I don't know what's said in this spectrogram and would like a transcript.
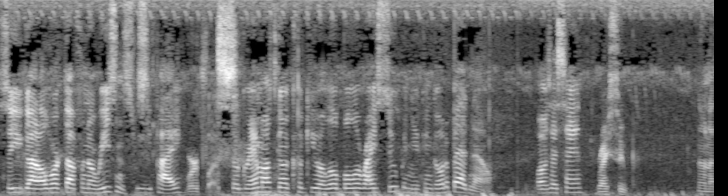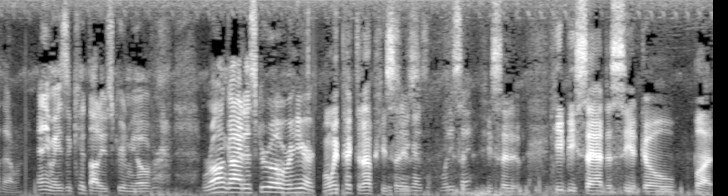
So you got all worked up for no reason, sweetie pie. Worthless. So grandma's gonna cook you a little bowl of rice soup and you can go to bed now. What was I saying? Rice soup. No, not that one. Anyways, the kid thought he was screwing me over. Wrong guy to screw over here. When we picked it up, he You said say, what do you say? he said it, he'd be sad to see it go, but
